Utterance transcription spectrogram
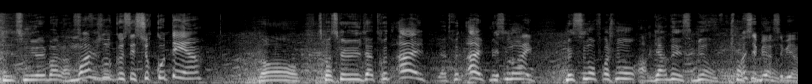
Kimetsu no Yaiba, là. Moi je trouve que c'est surcoté hein. Non, c'est parce qu'il y a trop de hype, il y a trop de hype, mais sinon, hype. mais sinon, franchement, à regarder, c'est bien. Ouais c'est bien, c'est bien.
